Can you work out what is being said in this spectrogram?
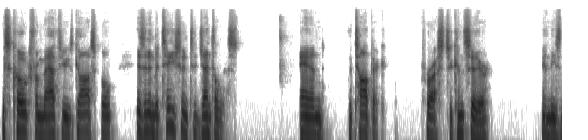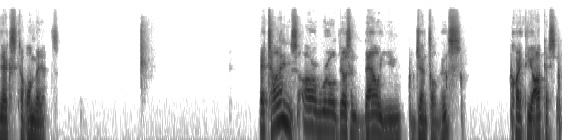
This quote from Matthew's Gospel is an invitation to gentleness and the topic for us to consider in these next couple minutes. At times, our world doesn't value gentleness, quite the opposite.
